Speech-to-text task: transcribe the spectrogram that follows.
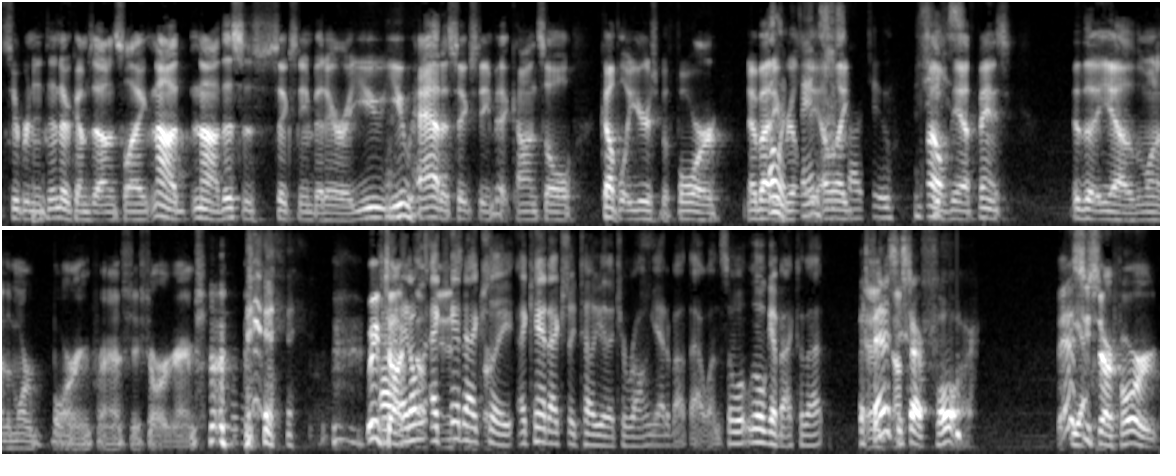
Super Nintendo comes out and it's like, nah, nah, this is 16-bit era. You you had a 16-bit console a couple of years before. Nobody oh, and really Phantasy like. Star too. Oh Jeez. yeah, fantasy. The yeah, one of the more boring Phantasy Star games. We've Uh, talked. I don't. about I can't Star. actually. I can't actually tell you that you're wrong yet about that one. So we'll, we'll get back to that. but Phantasy I'm- Star Four. Phantasy Yeah. Star Four.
